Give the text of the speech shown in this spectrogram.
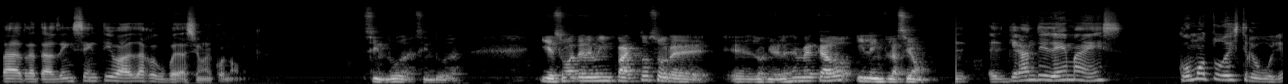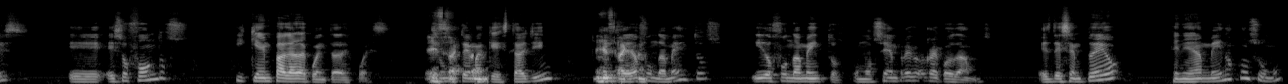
para tratar de incentivar la recuperación económica. Sin duda, sin duda. Y eso va a tener un impacto sobre eh, los niveles de mercado y la inflación. El, gran dilema es cómo tú distribuyes eh, esos fondos y quién paga la cuenta después. Es un tema que está allí, que fundamentos y los fundamentos, como siempre recordamos, el desempleo genera menos consumo,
